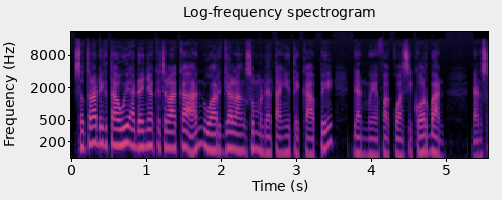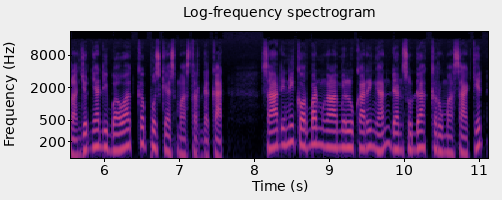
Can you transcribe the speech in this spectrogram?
Setelah diketahui adanya kecelakaan, warga langsung mendatangi TKP dan mengevakuasi korban dan selanjutnya dibawa ke puskesmas terdekat. Saat ini korban mengalami luka ringan dan sudah ke rumah sakit,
